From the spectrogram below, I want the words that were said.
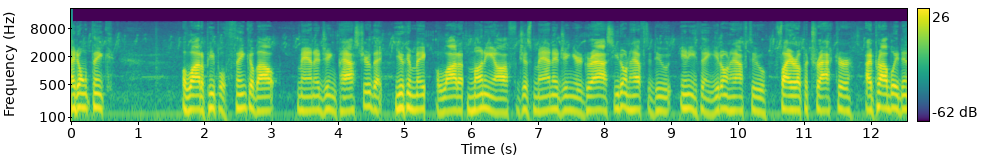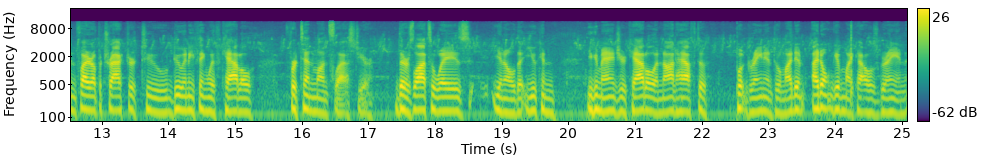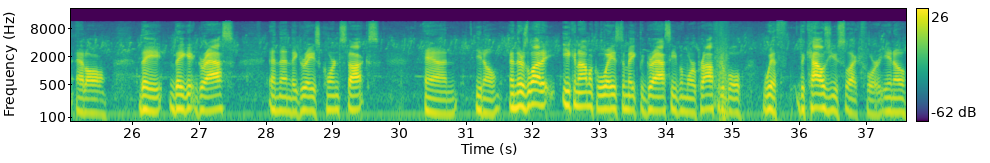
I don't think a lot of people think about managing pasture that you can make a lot of money off just managing your grass. You don't have to do anything. You don't have to fire up a tractor. I probably didn't fire up a tractor to do anything with cattle for 10 months last year. There's lots of ways, you know, that you can you can manage your cattle and not have to put grain into them. I didn't I don't give my cows grain at all. They they get grass and then they graze corn stalks and you know and there's a lot of economical ways to make the grass even more profitable with the cows you select for you know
